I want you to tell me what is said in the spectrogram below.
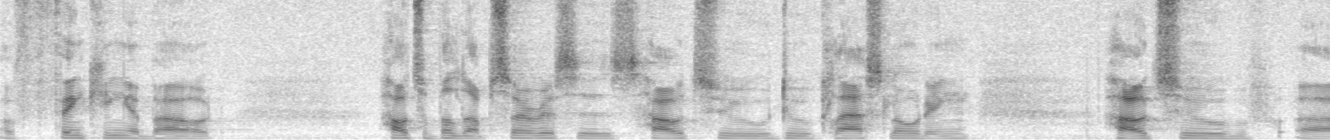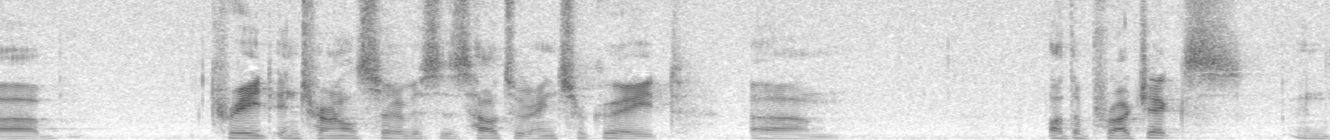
of thinking about how to build up services, how to do class loading, how to uh, create internal services, how to integrate um, other projects in,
